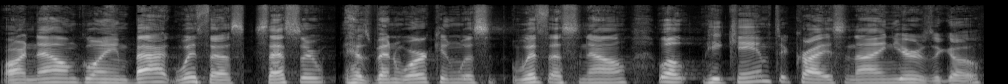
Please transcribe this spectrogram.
are now going back with us. Cesar has been working with, with us now. Well, he came to Christ nine years ago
